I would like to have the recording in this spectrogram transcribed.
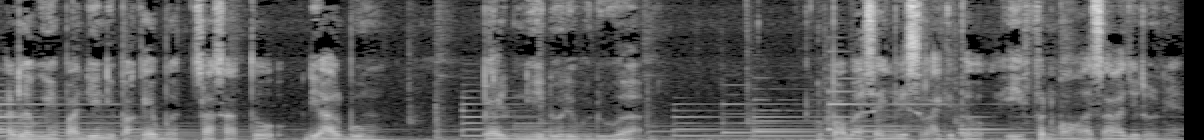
ada lagunya Padi yang dipakai buat salah satu di album Piala Dunia 2002 lupa bahasa Inggris lah gitu. Even kalau nggak salah judulnya.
